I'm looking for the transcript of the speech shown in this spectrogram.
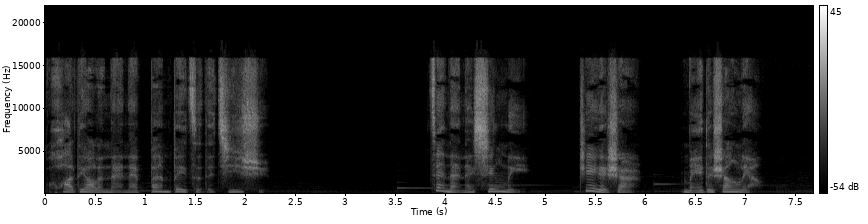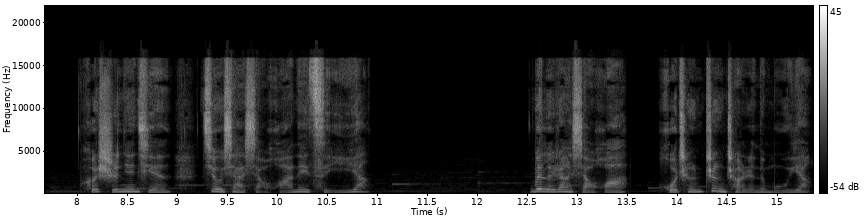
花掉了奶奶半辈子的积蓄。在奶奶心里，这个事儿没得商量，和十年前救下小华那次一样。为了让小华活成正常人的模样，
